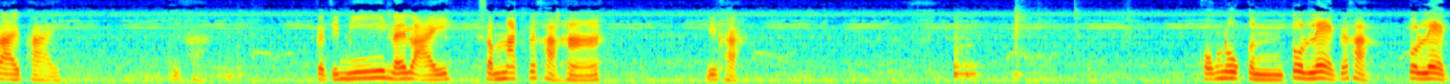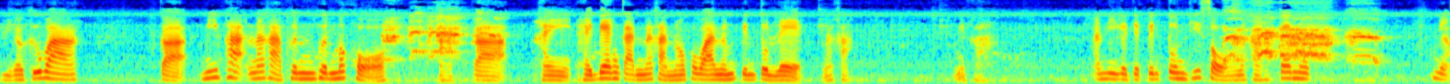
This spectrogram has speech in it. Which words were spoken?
ตายภายนี่ค่ะ ก็จะมีหลาย ๆ สำนักด้วยค่ะ หา นี่ค่ะ ของนกกันต้นแรกนะคะต้นแรกนี่ก็คือว่ากะมีพระนะคะเพิ่นเพิ่นมาขออะกะให้ให้แบ่งกันนะคะเนาะเพราะว่านั้นเป็นต้นแรกนะคะนี่ค่ะ อันนี้ก็จะเป็นต้นที่สองนะคะ แต่นก เนี่ย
